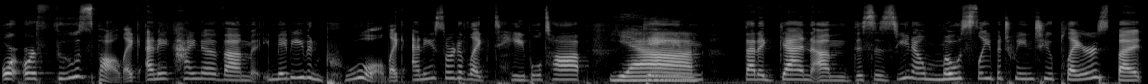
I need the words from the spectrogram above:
Or or foosball like any kind of um maybe even pool like any sort of like tabletop Yeah. game that again um this is you know mostly between two players but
